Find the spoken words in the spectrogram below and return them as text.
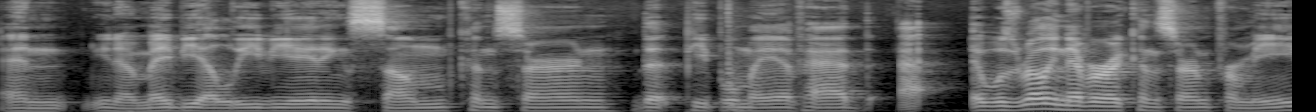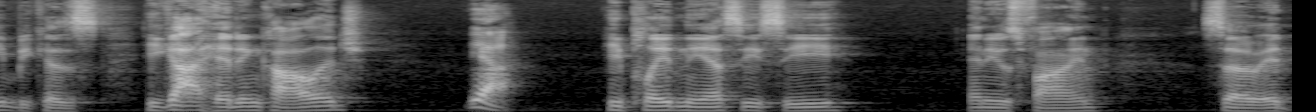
and you know maybe alleviating some concern that people may have had. It was really never a concern for me because he got hit in college. Yeah. He played in the SEC and he was fine. So it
